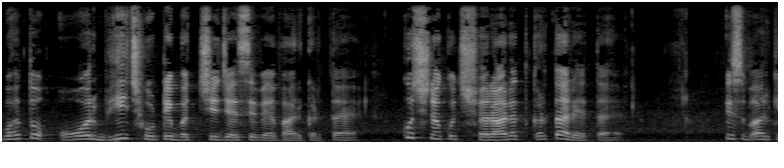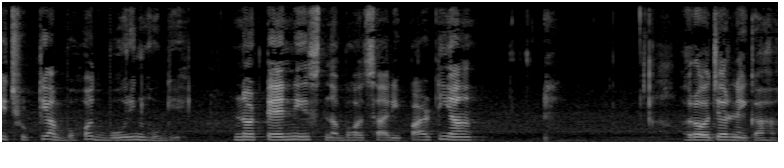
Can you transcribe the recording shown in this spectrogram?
वह तो और भी छोटे बच्चे जैसे व्यवहार करता है। कुछ ना कुछ शरारत करता रहता है। इस बार की छुट्टियाँ बहुत बोरिंग होगी। न टेनिस, न बहुत सारी पार्टियाँ। रॉजर ने कहा,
